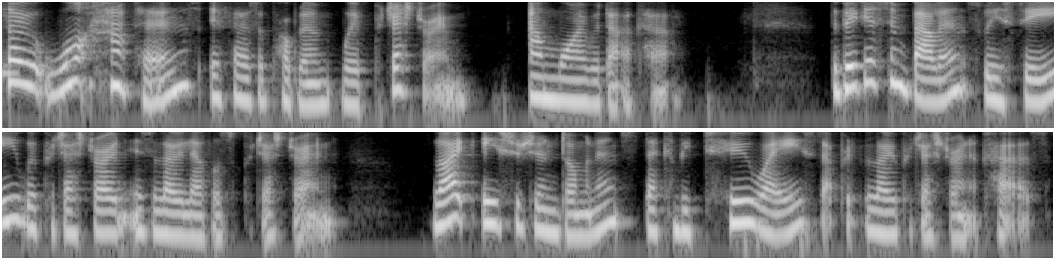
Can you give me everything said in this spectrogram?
So, what happens if there's a problem with progesterone, and why would that occur? The biggest imbalance we see with progesterone is low levels of progesterone. Like estrogen dominance, there can be two ways that low progesterone occurs.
